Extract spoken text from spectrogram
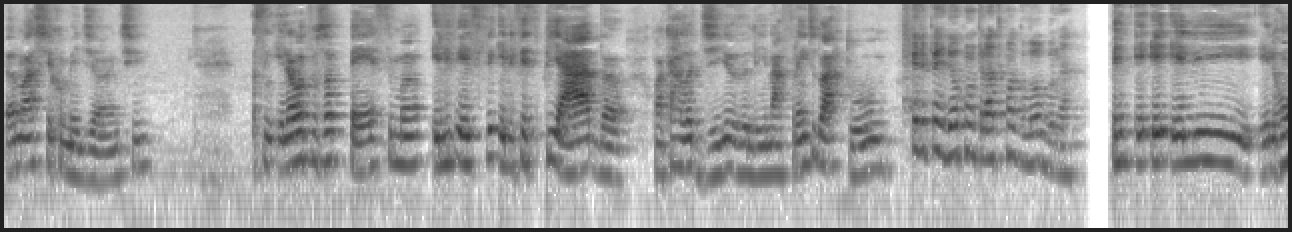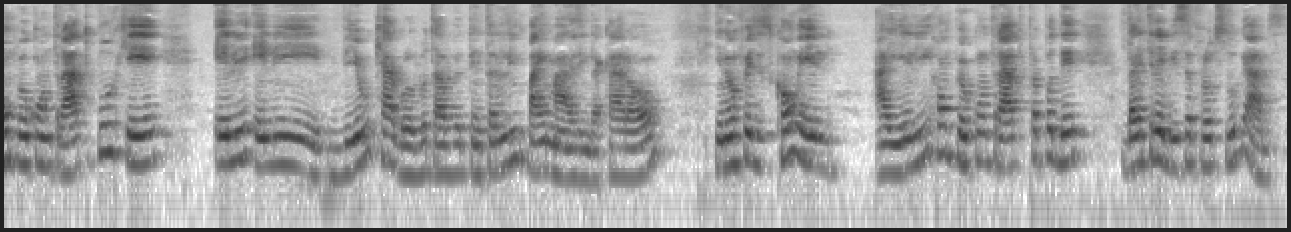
Eu não que é comediante. Assim, ele é uma pessoa péssima. Ele fez, ele fez piada com a Carla Dias ali na frente do Arthur. Ele perdeu o contrato com a Globo, né? E- e- Ele, ele rompeu o contrato porque ele, ele viu que a Globo tava tentando limpar a imagem da Carol e não fez isso com ele. Aí ele rompeu o contrato para poder dar entrevista para outros lugares.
